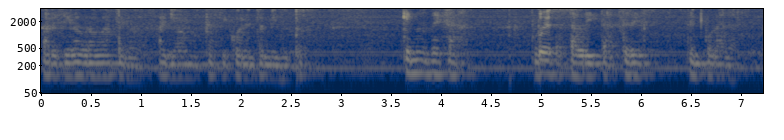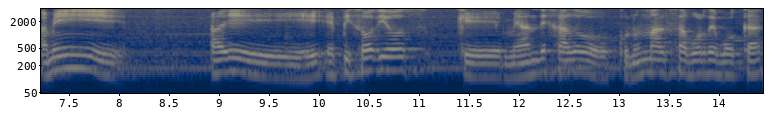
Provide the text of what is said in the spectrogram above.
Pareciera broma, pero llevamos casi 40 minutos. ¿Qué nos deja? Pues- hasta ahorita, tres temporadas. A mí hay episodios que me han dejado con un mal sabor de boca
